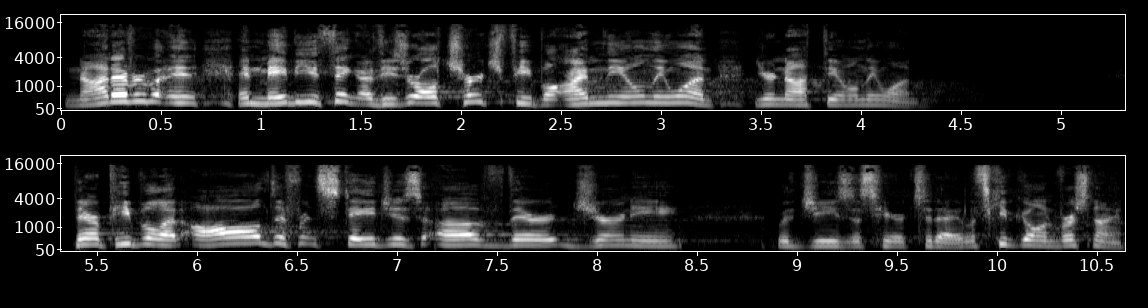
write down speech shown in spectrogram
Not everybody, and, maybe you think, oh, these are all church people. I'm the only one. You're not the only one. There are people at all different stages of their journey with Jesus here today. Let's keep going. Verse 9.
